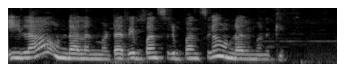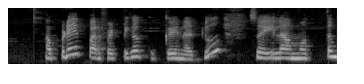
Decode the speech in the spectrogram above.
ఇలా ఉండాలన్నమాట. రిబ్బన్స్ రిబ్బన్స్గా ఉండాలి మనకి. అప్పుడే పర్ఫెక్ట్గా కుక్ అయినట్లు. సో ఇలా మొత్తం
